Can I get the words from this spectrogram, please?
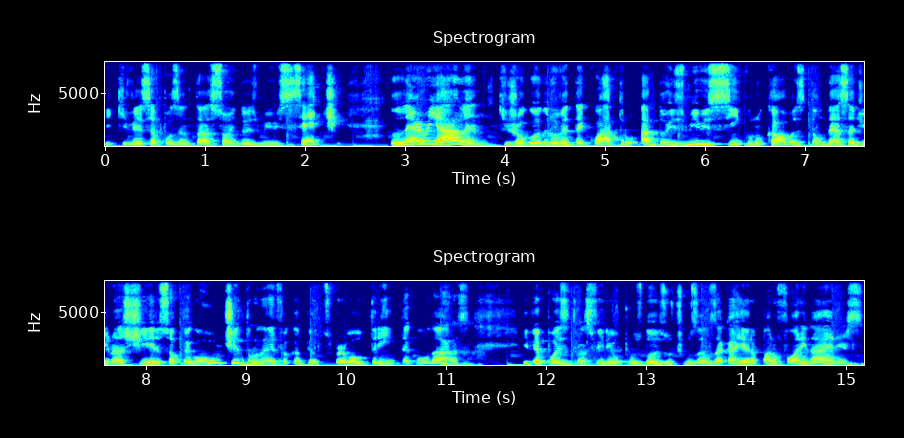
e que veio se aposentar só em 2007. Larry Allen, que jogou de 94 a 2005 no Cowboys, então dessa dinastia ele só pegou um título, né? Ele foi campeão do Super Bowl 30 com o Dallas e depois se transferiu para os dois últimos anos da carreira para o 49ers.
